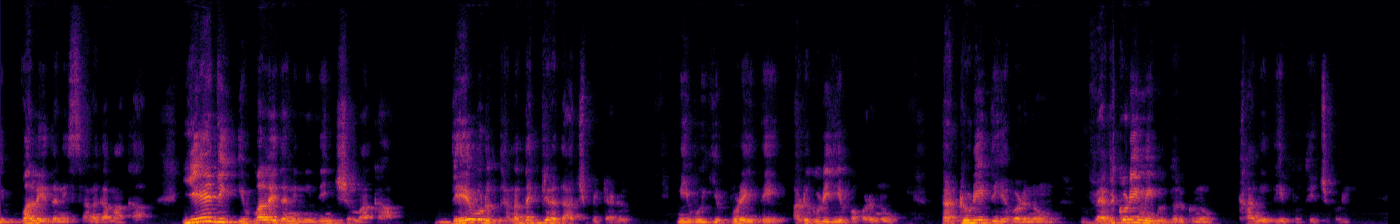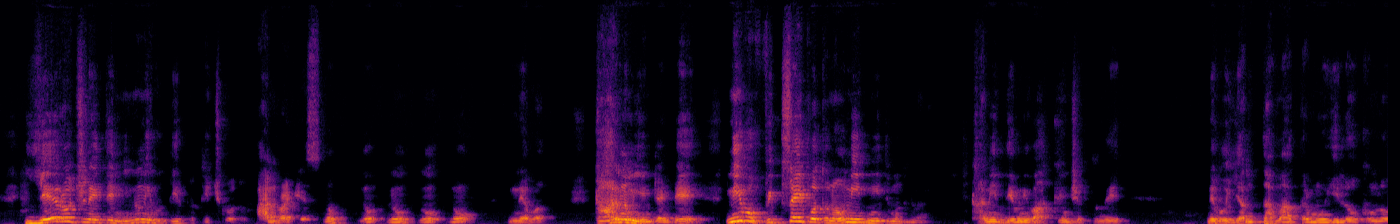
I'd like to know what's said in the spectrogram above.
ఇవ్వలేదని సనగమాక ఏది ఇవ్వలేదని నిందించమాక దేవుడు తన దగ్గర దాచిపెట్టాడు. నీవు ఎప్పుడైతే అడుగుడి ఇవ్వబడును తట్టుడి తీయబడును వెతకుడి మీకు దొరుకును కానీ తీర్పు తీర్చుకుడి. ఏ రోజునైతే నిన్ను నీవు తీర్పు తీర్చుకోదు I'm righteous no no no no no never. కారణం ఏంటంటే నీవు ఫిక్స్ అయిపోతున్నావు నీ నీతి ముందు కానీ దేవుని వాక్యం చెప్తుంది నువ్వు ఎంత మాత్రము ఈ లోకంలో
